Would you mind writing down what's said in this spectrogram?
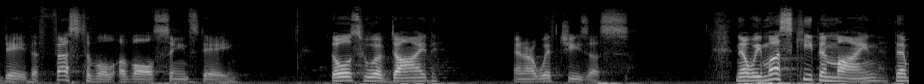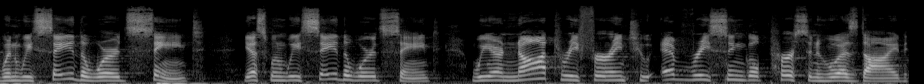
Day, the festival of All Saints' Day. Those who have died and are with Jesus. Now, we must keep in mind that when we say the word saint, yes, when we say the word saint, we are not referring to every single person who has died,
